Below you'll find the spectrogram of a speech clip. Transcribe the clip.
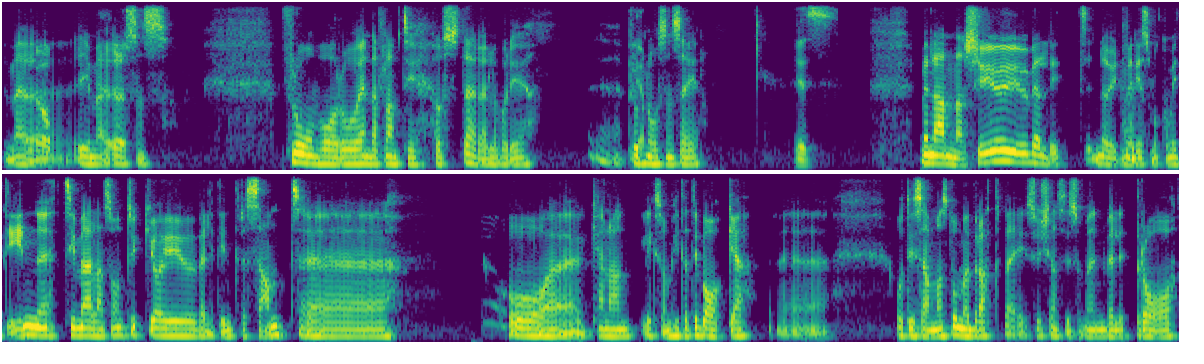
Med, ja. I och med Ösens frånvaro ända fram till höst där, eller vad det är eh, prognosen ja. säger. Yes. Men annars är jag ju väldigt nöjd med det som har kommit in. Tim Erlandsson tycker jag är ju väldigt intressant. Och eh, kan han liksom hitta tillbaka eh, och tillsammans då med Brattberg så känns det som en väldigt bra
